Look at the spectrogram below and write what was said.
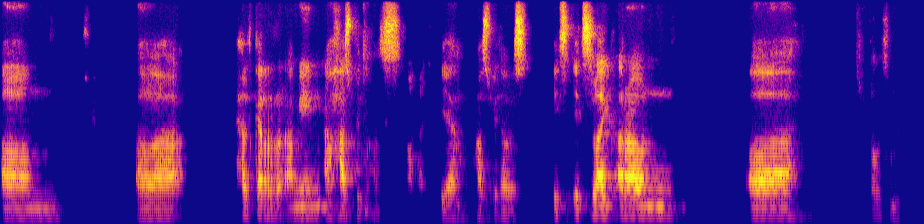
um, uh, healthcare, I mean, uh, hospitals. Yeah, hospitals. It's it's like around uh, 3,000,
